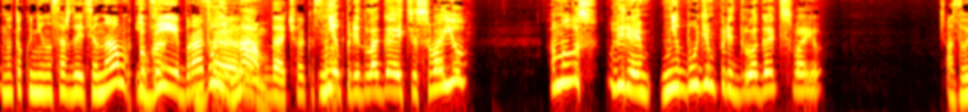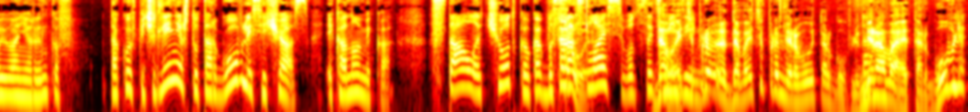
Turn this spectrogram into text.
Но только не насаждайте нам Только идеи брака вы нам да, человека с не собакой. предлагаете свое, а мы вас уверяем, не будем предлагать свое. А завоевание рынков? Такое впечатление, что торговля сейчас, экономика, стала четко, как бы Второе. срослась вот с этими Давайте идеями. про, давайте про мировую торговлю. Давайте. Мировая торговля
